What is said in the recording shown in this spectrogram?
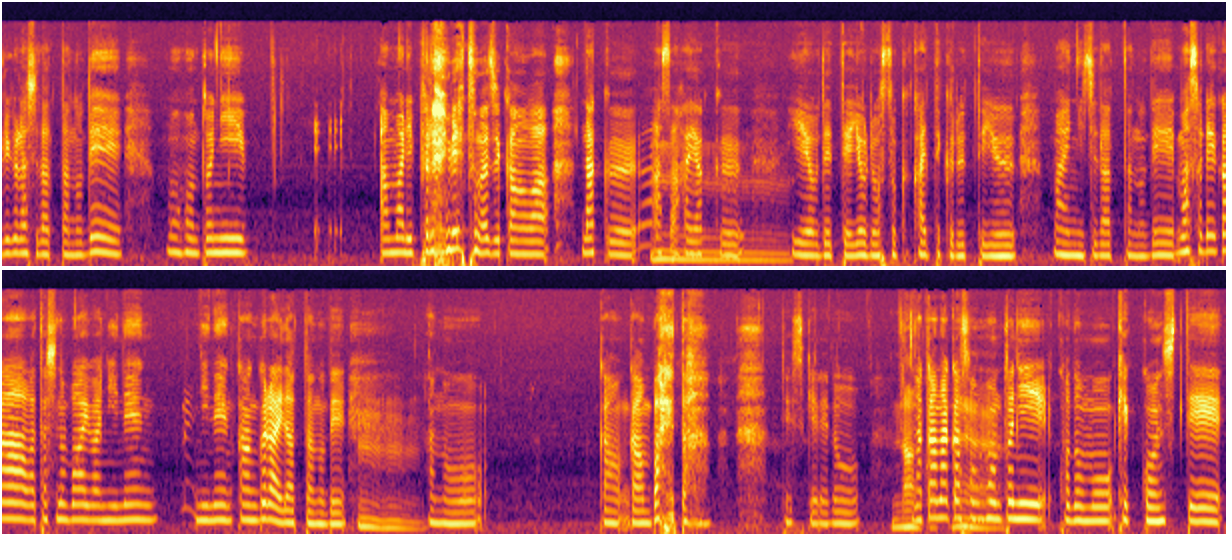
人暮らしだったのでもう本当にえあんまりプライベートな時間はなく朝早うくん家を出て夜遅く帰ってくるっていう毎日だったので、まあ、それが私の場合は2年 ,2 年間ぐらいだったのでうんうんあのがん頑張れた。ですけれど。なんなかなかそうね本当に子供結婚して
